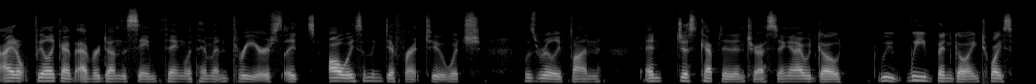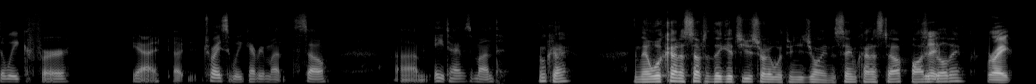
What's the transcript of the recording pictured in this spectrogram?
I don't feel like I've ever done the same thing with him in three years. It's always something different too, which was really fun and just kept it interesting. And I would go. We we've been going twice a week for, yeah, uh, twice a week every month. So, um, eight times a month. Okay. And then what kind of stuff did they get you started with when you joined? The same kind of stuff, bodybuilding. right.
